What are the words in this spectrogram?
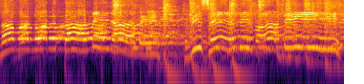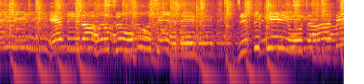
નવ નોરતાને આવે વિશે દિવાળી. એની રાહ જોઉં જેને જિંદગી ઉજાડી.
